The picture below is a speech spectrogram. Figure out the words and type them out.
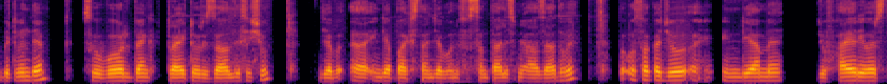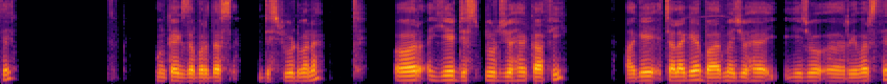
between them so world bank try to resolve this issue जब इंडिया पाकिस्तान जब उन्नीस में आज़ाद हुए तो उस वक्त जो इंडिया में जो फाइव रिवर्स थे, उनका एक ज़बरदस्त डिस्प्यूट बना। और ये डिस्प्यूट जो है काफ़ी आगे चला गया। बाद में जो है ये जो रिवर्स थे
